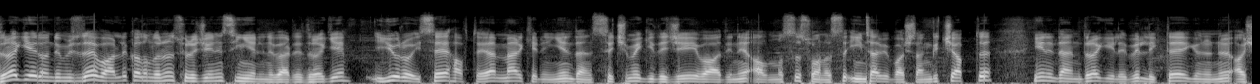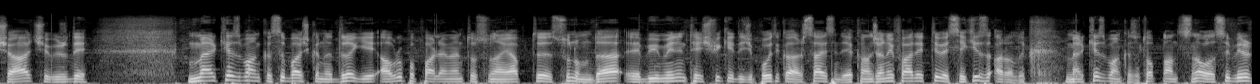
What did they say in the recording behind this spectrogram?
Draghi'ye döndüğümüzde varlık alımlarının süreceğinin sinyalini verdi Draghi. Euro ise haftaya Merkel'in yeniden seçime gideceği vaadini alması sonrası iyimser bir başlangıç yaptı. Yeniden Draghi ile birlikte yönünü aşağı çevirdi. Merkez Bankası Başkanı Draghi Avrupa Parlamentosu'na yaptığı sunumda e, büyümenin teşvik edici politikalar sayesinde yakalanacağını ifade etti ve 8 Aralık Merkez Bankası toplantısında olası bir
